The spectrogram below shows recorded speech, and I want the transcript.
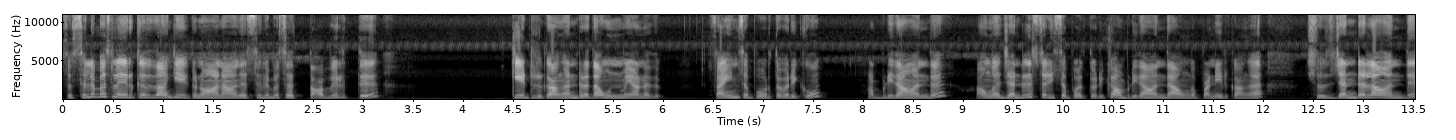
ஸோ சிலபஸில் இருக்கிறது தான் கேட்கணும் ஆனால் வந்து சிலபஸை தவிர்த்து கேட்டிருக்காங்கன்றதான் உண்மையானது. சயின்ஸை பொறுத்த வரைக்கும் அப்படி தான் வந்து அவங்க ஜென்ரல் ஸ்டடீஸை பொறுத்த வரைக்கும் அப்படி தான் வந்து அவங்க பண்ணியிருக்காங்க. ஸோ ஜென்ரலாக வந்து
